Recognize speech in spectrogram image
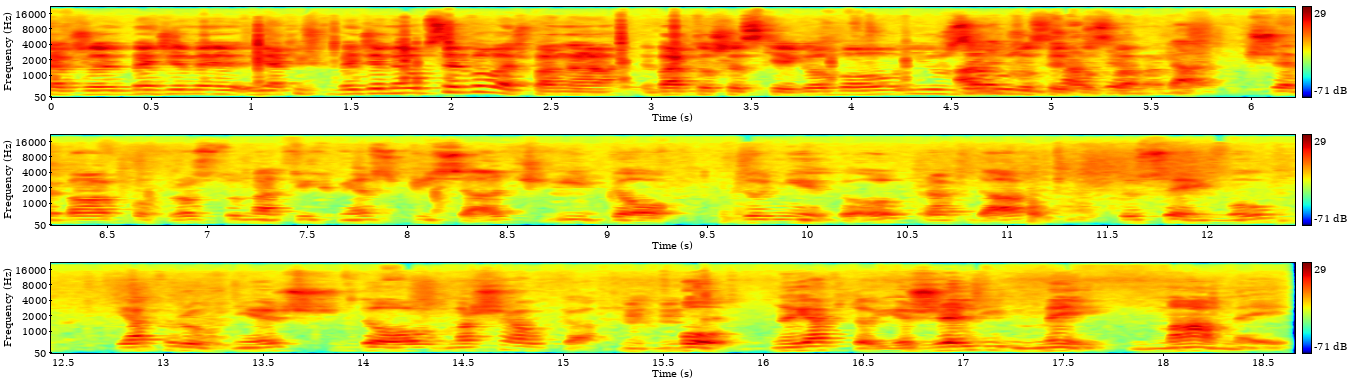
także będziemy, jakimś, będziemy obserwować pana Bartoszewskiego, bo już za Ale dużo sobie tymczasem pozwala. Tak, trzeba po prostu natychmiast pisać i do, do niego, prawda, do Sejmu, jak również do marszałka. Mhm. Bo, no jak to, jeżeli my mamy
